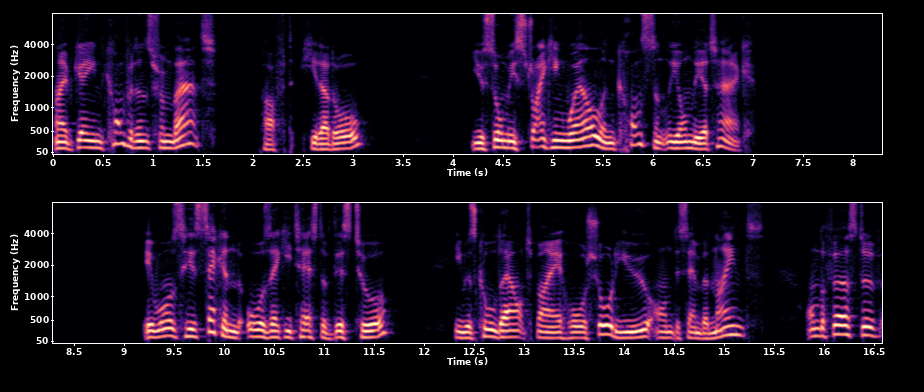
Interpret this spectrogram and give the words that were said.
I've gained confidence from that, puffed Hirado. You saw me striking well and constantly on the attack. It was his second Ozeki test of this tour. He was called out by Hoshoryu on December 9th, on the first of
